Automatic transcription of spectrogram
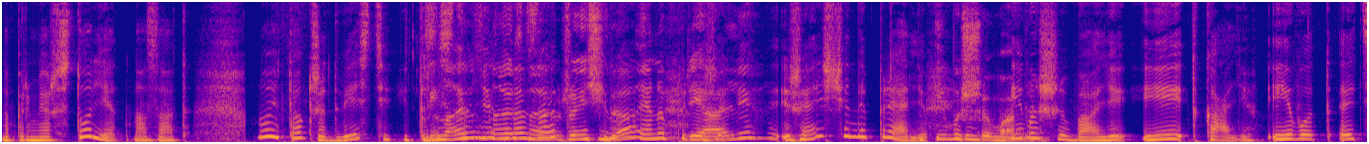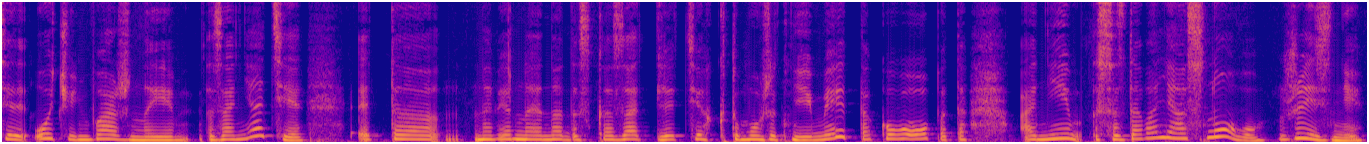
например, сто лет назад, ну и также 200 и 300 знаю, лет знаю, назад. Знаю. Женщины, да. наверное, пряли. Женщины пряли. И вышивали. И, и вышивали, и ткали. И вот эти очень важные занятия, это, наверное, надо сказать для тех, кто, может, не имеет такого опыта, они создавали основу жизни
